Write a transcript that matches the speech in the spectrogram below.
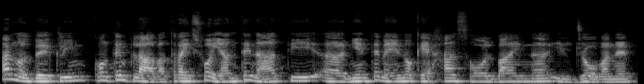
Arnold Böcklin contemplava tra i suoi antenati uh, niente meno che Hans Holbein il giovane.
